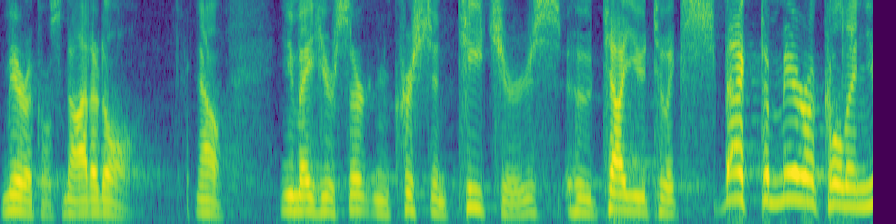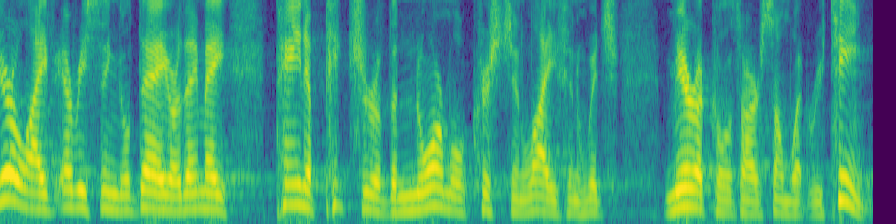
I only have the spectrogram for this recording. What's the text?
miracles. Not at all. Now, you may hear certain Christian teachers who tell you to expect a miracle in your life every single day, or they may paint a picture of the normal Christian life in which miracles are somewhat routine.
